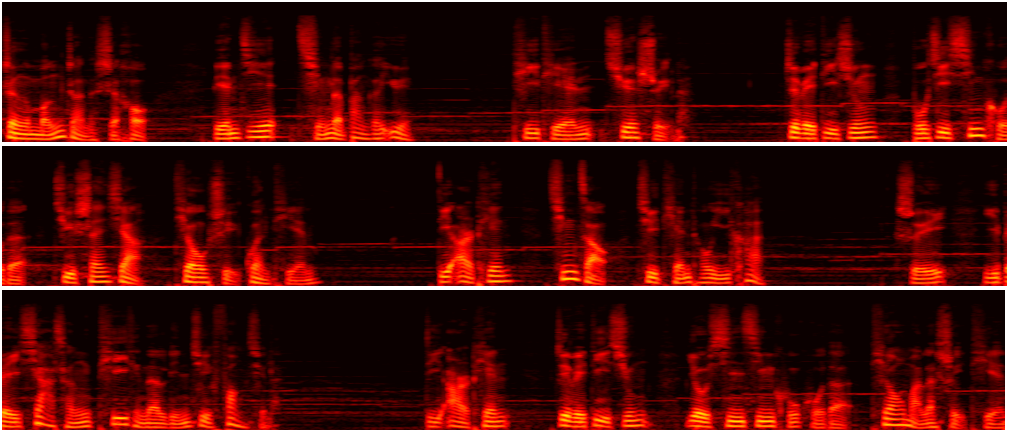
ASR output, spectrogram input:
正猛长的时候，连接晴了半个月，梯田缺水了。这位弟兄不计辛苦的去山下挑水灌田。第二天清早去田头一看，水已被下层梯田的邻居放去了。第二天，这位弟兄又辛辛苦苦的挑满了水田，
